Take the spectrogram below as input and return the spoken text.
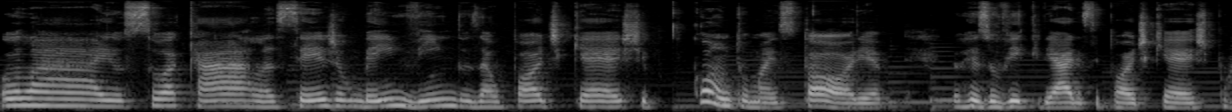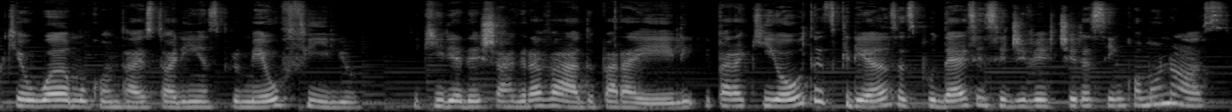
Olá, eu sou a Carla. Sejam bem-vindos ao podcast Conta uma História. Eu resolvi criar esse podcast porque eu amo contar historinhas para o meu filho e queria deixar gravado para ele e para que outras crianças pudessem se divertir assim como nós.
